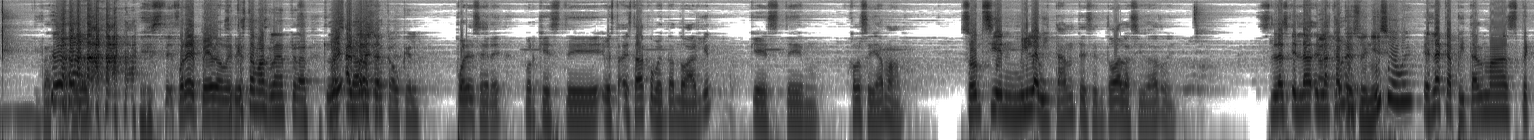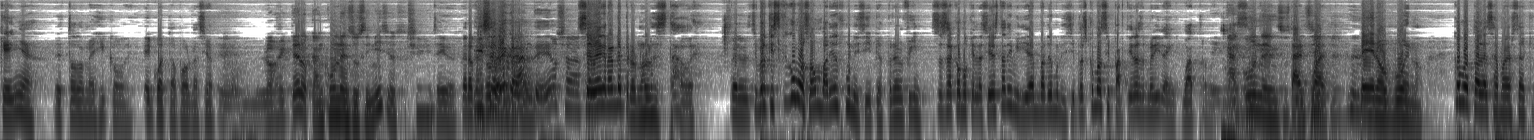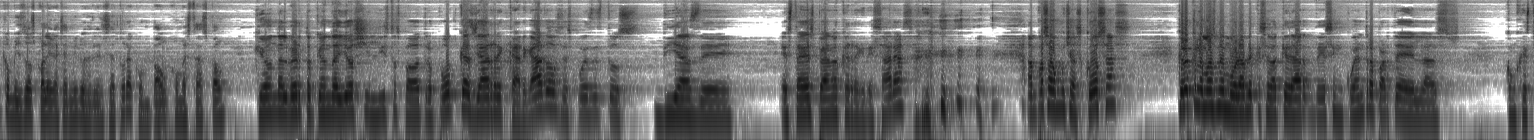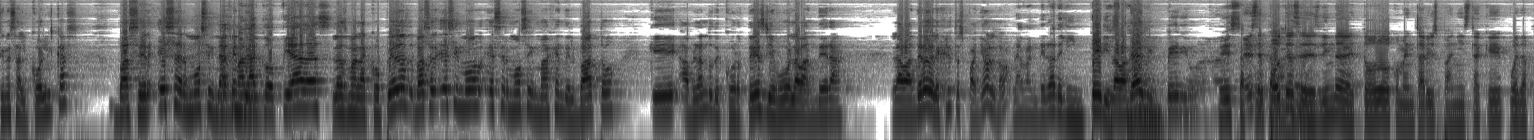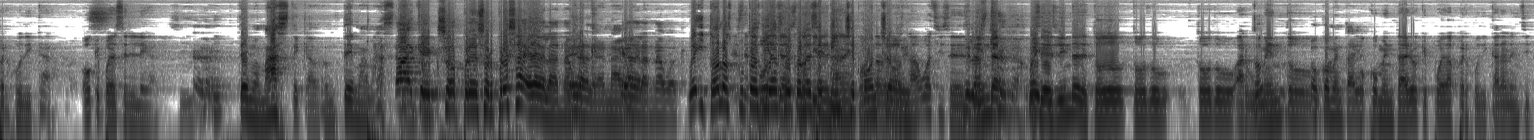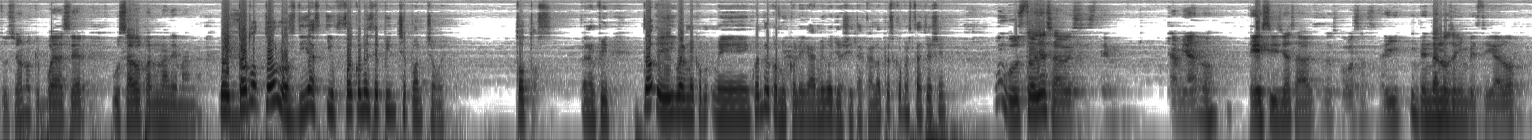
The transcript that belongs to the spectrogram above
Este, fuera de pedo, güey. Sé que está más grande que la Tlaxcala parecer- Ciudad Cauquel. Puede ser, ¿eh? Porque este, esta- estaba comentando a alguien que este, ¿cómo se llama? Son 100 mil habitantes en toda la ciudad, güey. Es la, es la- es la Cancún capi- en su inicio, güey. es la capital más pequeña de todo México, güey, en cuanto a población. Eh, lo reitero, Cancún en sus inicios. Sí. Sí, güey, pero Y se ve una- grande, ¿eh? O sea, Se ve grande, pero no lo está, güey. Pero sí, porque es que como son varios municipios, pero en fin. O sea, como que la ciudad está dividida en varios municipios. Es como si partieras Mérida en cuatro. Cancún en sus Tal cual. Pero bueno. Como toda la semana estoy aquí con mis dos colegas y amigos de la licenciatura, con Pau. ¿Cómo estás, Pau? ¿Qué onda Alberto? ¿Qué onda Yoshi? ¿Listos para otro podcast? Ya recargados después de estos días de estar esperando que regresaras. Han pasado muchas cosas. Creo que lo más memorable que se va a quedar de ese encuentro, aparte de las congestiones alcohólicas, va a ser esa hermosa Las imagen. del- malacopiadas. las malacopiadas. Va a ser esa, imo- esa hermosa imagen del vato que, hablando de Cortés, llevó la bandera. La bandera del ejército español, ¿no? La bandera del imperio. La bandera del imperio. ajá. Esa Este podcast se deslinda de todo comentario hispanista que pueda perjudicar o que pueda ser ilegal. Sí. Te mamaste, cabrón. Te mamaste. Ah, que sorpre- sorpresa era de la náhuatl. Era de la náhuatl. Era de la náhuatl. Güey, y todos los Este putos días fue con no ese tiene nada en pinche contra de poncho, las güey. náhuatl y se De las deslinda, náhuatl. y se deslinda de todo, todo, todo argumento o comentario. o comentario que pueda perjudicar a la institución o que pueda ser usado para una demanda. Güey, todo, todos los días y fue con ese pinche poncho, güey. Todos. Pero en fin. To- eh, igual me encuentro con mi colega amigo Yoshitaka López. ¿Cómo estás, Yoshi? Un gusto, ya sabes, este, cambiando tesis, ya sabes, esas cosas, ahí intentando ser investigador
